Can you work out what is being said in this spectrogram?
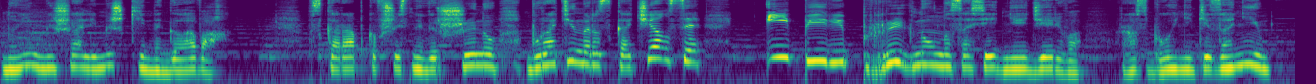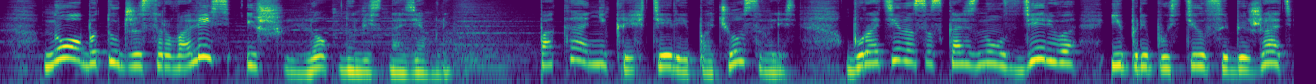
но им мешали мешки на головах. Вскарабкавшись на вершину, Буратино раскачался и перепрыгнул на соседнее дерево. Разбойники за ним. Но оба тут же сорвались и шлепнулись на землю. Пока они кряхтели и почесывались, Буратино соскользнул с дерева и припустился бежать,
